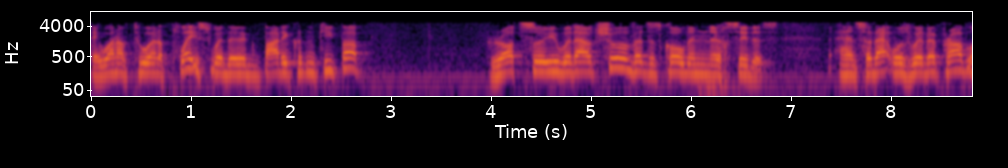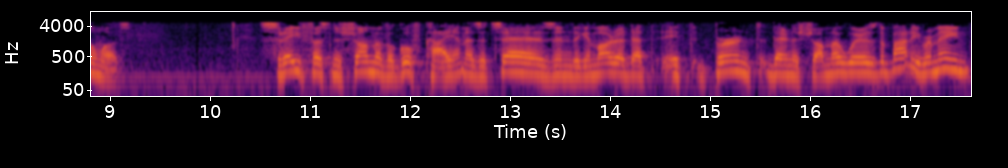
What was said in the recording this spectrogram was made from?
They went up to a place where the body couldn't keep up. Rotsui without shuv, as it's called in Chassidus. And so that was where their problem was. Sreifas neshama v'guf kayim, as it says in the Gemara that it burnt their neshama, whereas the body remained.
